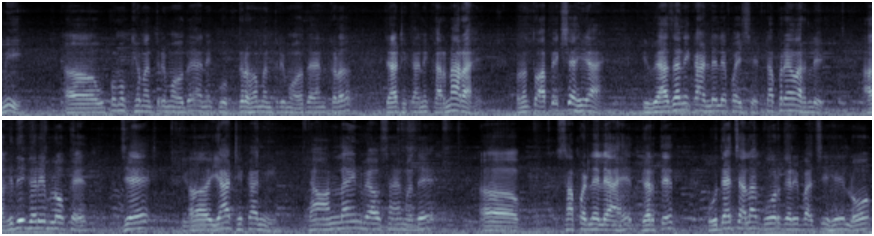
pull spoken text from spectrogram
मी उपमुख्यमंत्री महोदय आणि उपगृहमंत्री गृहमंत्री महोदयांकडं त्या ठिकाणी करणार आहे. परंतु अपेक्षा ही आहे की व्याजाने काढलेले पैसे टपऱ्यावरले अगदी गरीब लोक आहेत जे या ठिकाणी ह्या ऑनलाईन व्यवसायामध्ये सापडलेले आहेत गर्तेत. उद्याच्याला गोरगरिबाची हे लोक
